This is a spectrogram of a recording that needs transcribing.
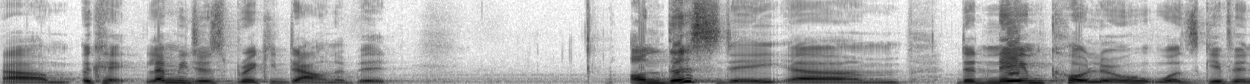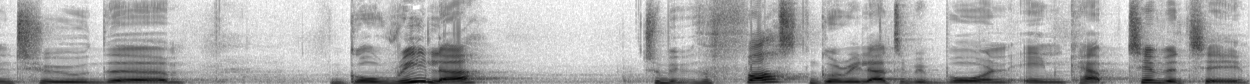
Um, okay let me just break it down a bit. On this day um, the name Colo was given to the gorilla to be the first gorilla to be born in captivity.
